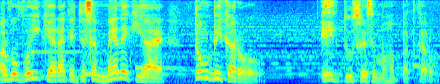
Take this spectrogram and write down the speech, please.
और वो वही कह रहा है कि जैसे मैंने किया है तुम भी करो। एक दूसरे से मोहब्बत करो।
